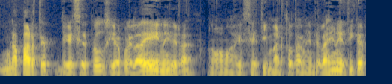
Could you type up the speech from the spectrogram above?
una parte debe ser producida por el ADN, ¿verdad? No vamos a desestimar totalmente la genética.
